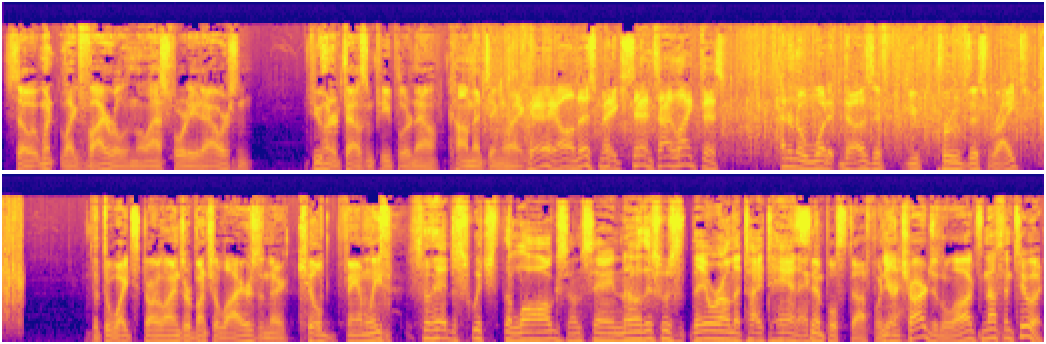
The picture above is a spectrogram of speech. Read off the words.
So it went like viral in the last 48 hours, and few hundred thousand people are now commenting like, "Hey, all this makes sense. I like this." I don't know what it does if you prove this right, that the White Star Lines are a bunch of liars and they killed families. So they had to switch the logs on saying no. This was they were on the Titanic. Simple stuff. When you're in charge of the logs, nothing to it.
